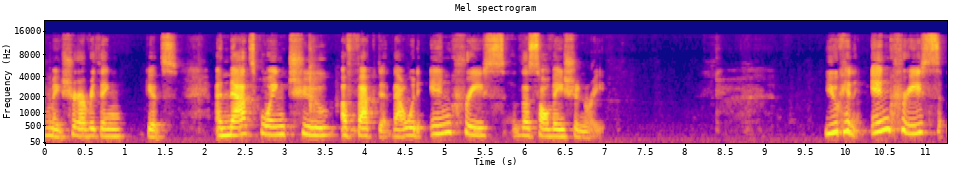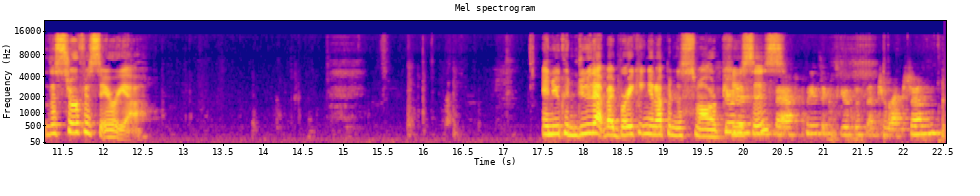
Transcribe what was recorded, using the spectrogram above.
Make sure everything gets, and that's going to affect it. That would increase the solvation rate. You can increase the surface area. And you can do that by breaking it up into smaller pieces. Please excuse this interruption.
